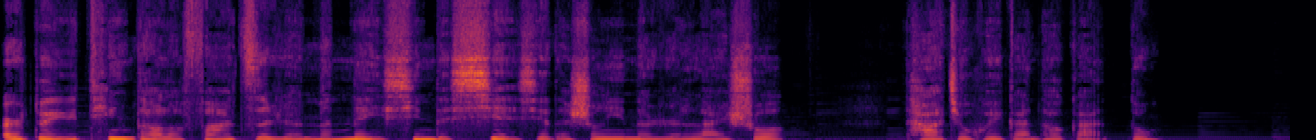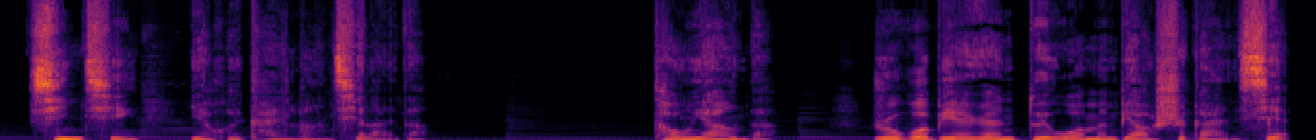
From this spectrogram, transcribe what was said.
而对于听到了发自人们内心的谢谢的声音的人来说，他就会感到感动，心情也会开朗起来的。同样的，如果别人对我们表示感谢，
